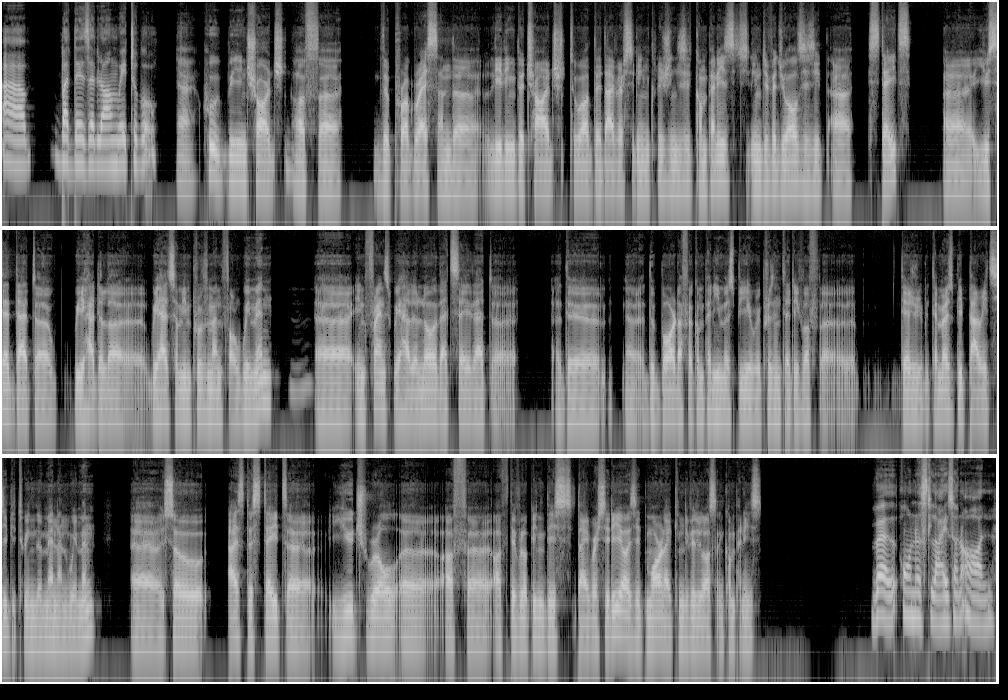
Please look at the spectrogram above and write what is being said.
uh, but there's a long way to go. Yeah. Who would be in charge of uh, the progress and the leading the charge toward the diversity inclusion? Is it companies, individuals? Is it uh, states? Uh, you said that uh, we had a we had some improvement for women. Mm-hmm. in France, we had a law that say that the the board of a company must be representative of there, there must be parity between the men and women. so has the state a huge role uh, of uh, of developing this diversity, or is it more like individuals and companies? Well, onus lies on all.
